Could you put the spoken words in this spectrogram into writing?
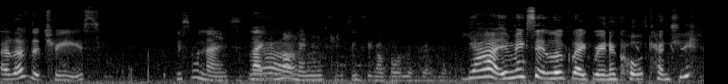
I love the trees. It's so nice. Like Yeah. not many trees in Singapore look like that. Yeah, it makes it look like we're in a cold country.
